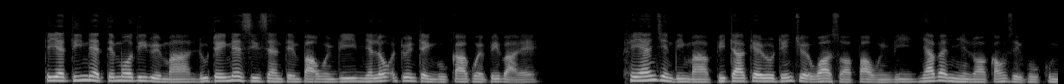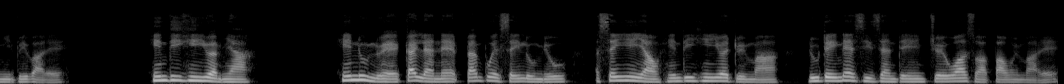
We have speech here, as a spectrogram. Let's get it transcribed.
။တရက်သီးနဲ့သင်္ဘောသီးတွေမှာလူတိန်နဲ့ဇီဇန်တင်ပါဝင်ပြီးမျက်လုံးအတွင်းတိမ်ကိုကာကွယ်ပေးပါတယ်။ခရမ်းကျင်သီးမှာဘီတာကယ်ရိုတင်းကျွယ်ဝစွာပါဝင်ပြီးညဘက်မြင်လွှာကောင်းစေဖို့ကူညီပေးပါတယ်။ဟင်းသီးဟင်းရွက်များ ဟင်းနုနွယ်ကိုက်လန်နဲ့ပန်းပွင့်စိမ်းလိုမျိုးအစိမ်းရရောင်ဟင်းသီးဟင်းရွက်တွေမှာလူတိန်နဲ့စီဇန်တင်ကျွယ်ဝစွာပါဝင်ပါတယ်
